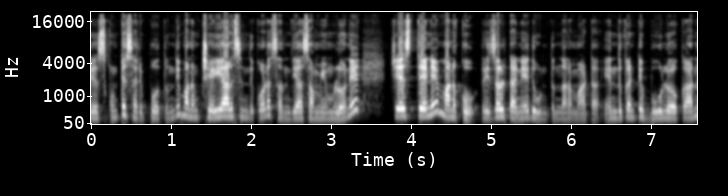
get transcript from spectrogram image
చేసుకుంటే సరిపోతుంది. మనం చేయాల్సింది కూడా సంధ్యా సమయంలోనే చేస్తేనే మనకు రిజల్ట్ అనేది ఉంటుందన్నమాట. ఎందుకంటే భూలోకాన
